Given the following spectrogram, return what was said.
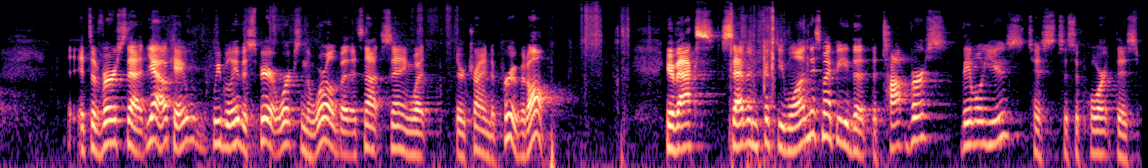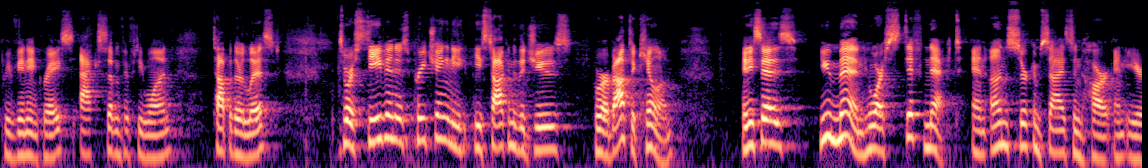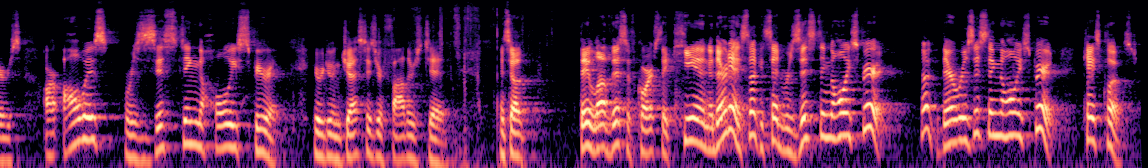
it's a verse that, yeah, okay, we believe the Spirit works in the world, but it's not saying what they're trying to prove at all. You have Acts 7.51. This might be the, the top verse they will use to, to support this prevenient grace. Acts 7.51, top of their list. It's where Stephen is preaching, and he, he's talking to the Jews who are about to kill him. And he says, You men who are stiff necked and uncircumcised in heart and ears, are always resisting the Holy Spirit. You're doing just as your fathers did. And so they love this, of course. They key in, and there it is. Look, it said resisting the Holy Spirit. Look, they're resisting the Holy Spirit. Case closed.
